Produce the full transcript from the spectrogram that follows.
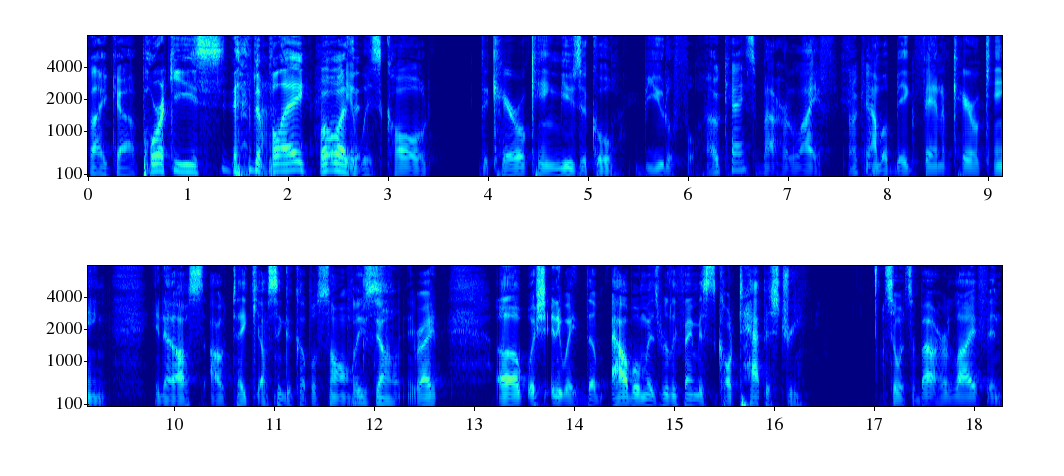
like uh, Porky's the play? What was it? it was called the Carole King musical. Beautiful. okay. It's about her life. Okay. And I'm a big fan of Carole King. You know, I'll I'll take I'll sing a couple songs. Please don't. Right. Uh, which anyway, the album is really famous. It's called Tapestry. So it's about her life, and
